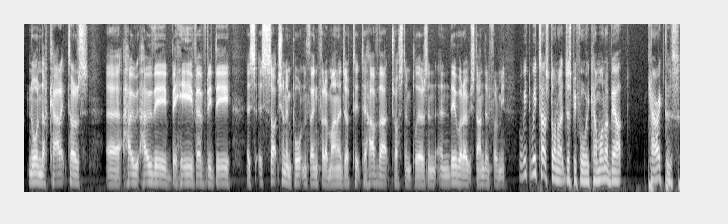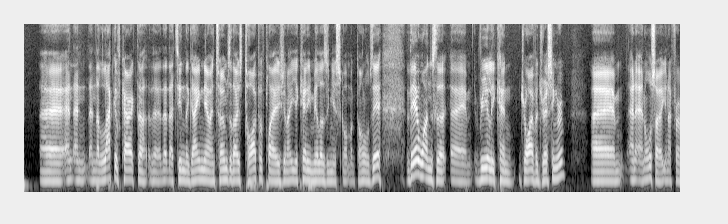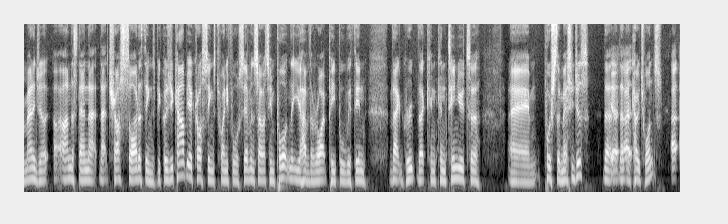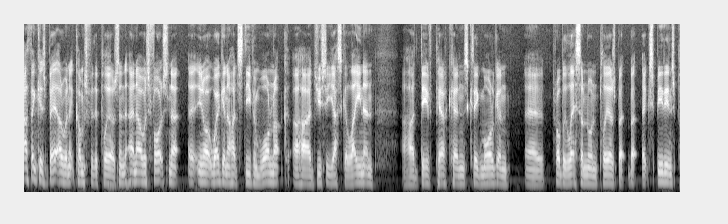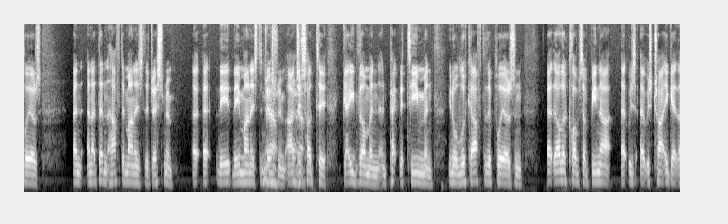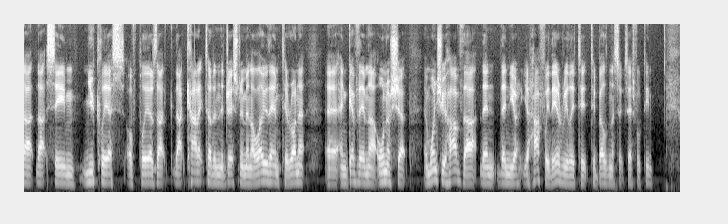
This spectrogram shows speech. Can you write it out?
knowing their characters, uh, how how they behave every day is, is such an important thing for a manager to, to have that trust in players, and, and they were outstanding for me. Well, we, we touched on it just before we come on about characters uh, and, and, and the lack of character that, that, that's in the game now in terms of those type of players. You know, your Kenny Millers and your Scott McDonalds. They're, they're ones that um, really can drive a dressing room. Um, and and also, you know, for a manager, I understand that that trust side of things because you can't be across things twenty four seven. So it's important that you have the right people within that group that can continue to um, push the messages that, Yeah, that I- coach wants. I, I think it's better when it comes for the players, and and I was fortunate. Uh, you know, at Wigan, I had Stephen Warnock, I had Jussi Jääskeläinen, I had Dave Perkins, Craig Morgan, uh, probably lesser known players, but but experienced players, and and I didn't have to manage the dressing room. Uh, uh, they they managed the dressing Yeah, room. I yeah. just had to guide them and, and pick the team and you know look after the players. And at the other clubs I've been at, it was it was trying to get that that same nucleus of players, that that character in the dressing room, and allow them to run it uh, and give them that ownership. And once you have that, then then you're you're halfway there really to, to building a successful team.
